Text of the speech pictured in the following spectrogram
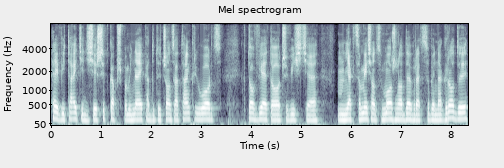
Hej, witajcie. Dzisiaj szybka przypominajka dotycząca Tank Rewards. Kto wie, to oczywiście mm, jak co miesiąc można odebrać sobie nagrody.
